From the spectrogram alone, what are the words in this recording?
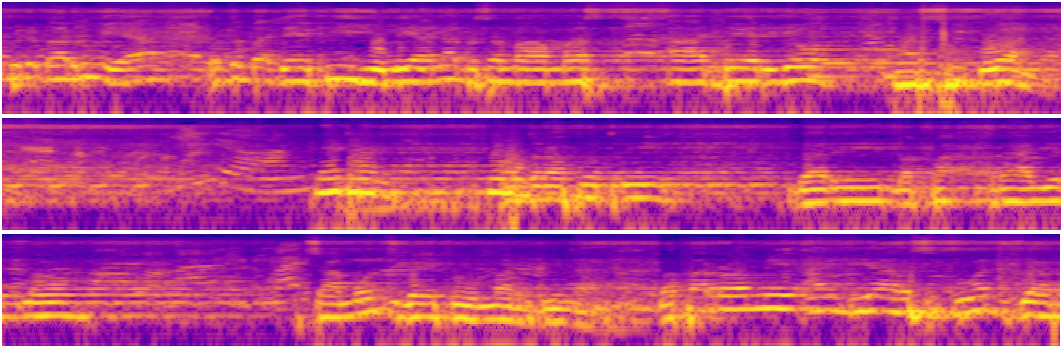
berbeda baru ya untuk Mbak Devi Yuliana bersama Mas Aderio Hasibuan. Medan. Putra putri dari Bapak Rayitno Samun juga Ibu Mardina Bapak Romi Anggia Hasibuan juga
